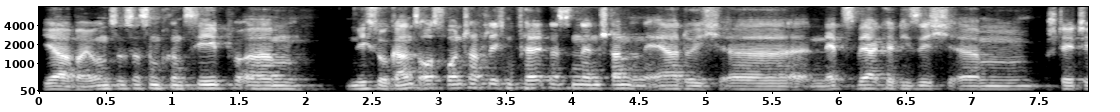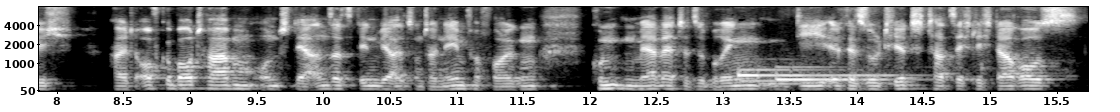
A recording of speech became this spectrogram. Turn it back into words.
Ja, bei uns ist es im Prinzip ähm, nicht so ganz aus freundschaftlichen Verhältnissen entstanden, eher durch äh, Netzwerke, die sich ähm, stetig halt aufgebaut haben und der Ansatz, den wir als Unternehmen verfolgen, Kunden Mehrwerte zu bringen, die resultiert tatsächlich daraus,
